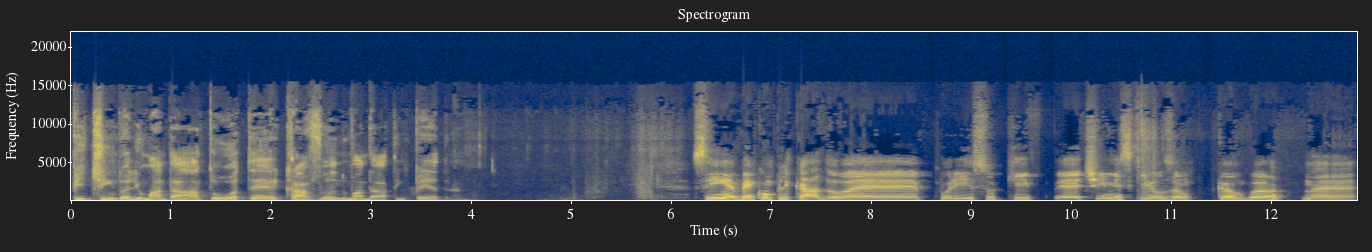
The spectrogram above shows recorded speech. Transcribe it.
pedindo ali uma data ou até cravando uma data em pedra? Né? Sim, é bem complicado. É por isso que é, times que usam Kanban, né?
